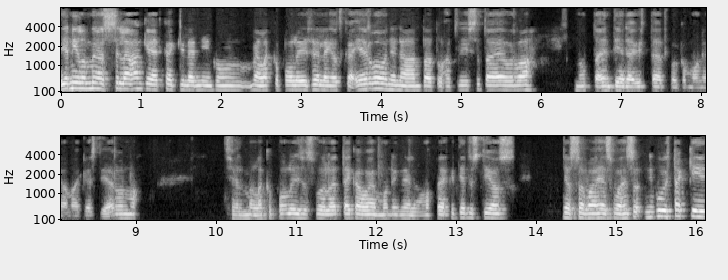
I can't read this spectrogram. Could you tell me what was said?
ja niillä on myös sillä hankkeet kaikille niin kuin mellakkapoliiseille, jotka eroavat, niin ne antaa 1500 euroa, mutta en tiedä yhtään, että kuinka moni on oikeasti eronnut. Siellä mellakkapoliisissa voi olla, että ei kauhean moni vielä, mutta ehkä tietysti jos jossain vaiheessa, vaiheessa niin kuin yhtäkkiä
